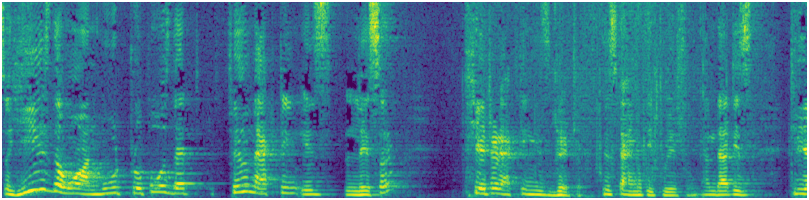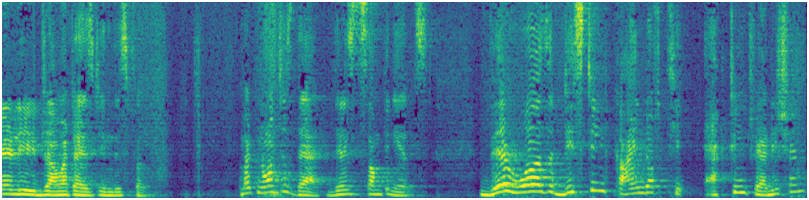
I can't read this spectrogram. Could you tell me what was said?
So he is the one who would propose that film acting is lesser, theater acting is greater, this kind of equation. And that is clearly dramatized in this film. But not just that, there's something else. There was a distinct kind of the- acting tradition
